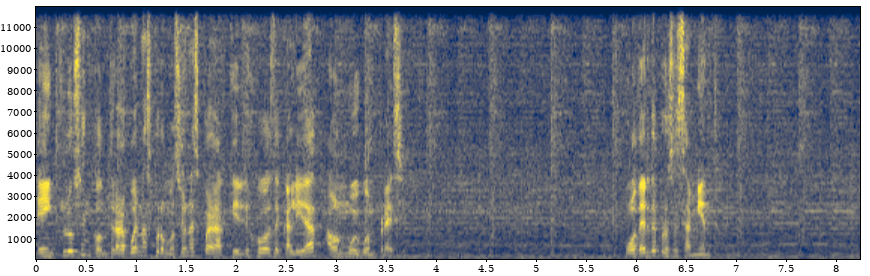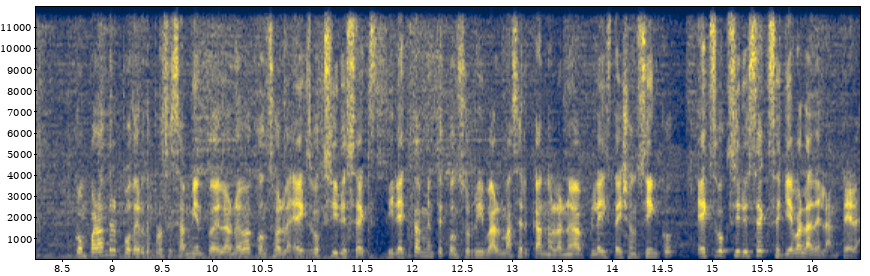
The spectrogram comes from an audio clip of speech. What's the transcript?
e incluso encontrar buenas promociones para adquirir juegos de calidad a un muy buen precio. Poder de procesamiento. Comparando el poder de procesamiento de la nueva consola Xbox Series X directamente con su rival más cercano la nueva PlayStation 5, Xbox Series X se lleva la delantera.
